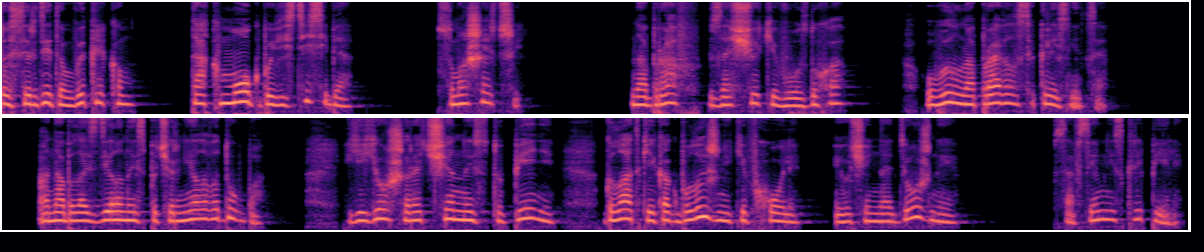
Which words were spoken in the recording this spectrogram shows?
то сердитым выкриком. Так мог бы вести себя сумасшедший. Набрав за щеки воздуха, Уилл направился к лестнице. Она была сделана из почернелого дуба. Ее широченные ступени, гладкие, как булыжники в холле, и очень надежные, совсем не скрипели.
